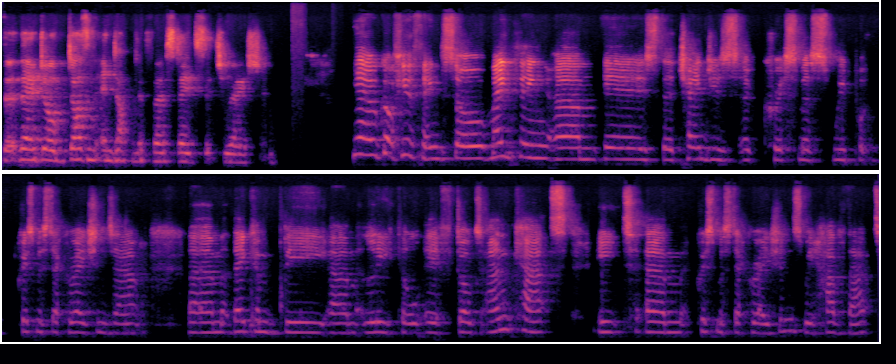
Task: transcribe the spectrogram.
that their dog doesn't end up in a first aid situation? Yeah, we've got a few things. So main thing um, is the changes at Christmas. We put Christmas decorations out. Um, they can be um, lethal if dogs and cats eat um, Christmas decorations. We have that.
